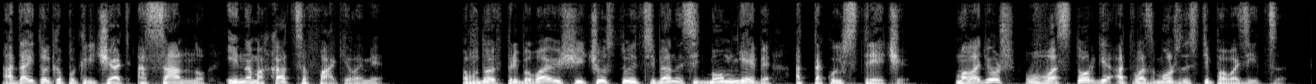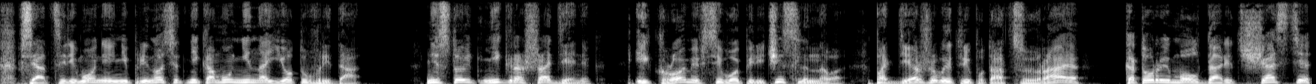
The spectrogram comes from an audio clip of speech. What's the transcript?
а дай только покричать «Асанну» и намахаться факелами. Вновь прибывающий чувствует себя на седьмом небе от такой встречи. Молодежь в восторге от возможности повозиться. Вся церемония не приносит никому ни на йоту вреда. Не стоит ни гроша денег. И кроме всего перечисленного, поддерживает репутацию рая, который, мол, дарит счастье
